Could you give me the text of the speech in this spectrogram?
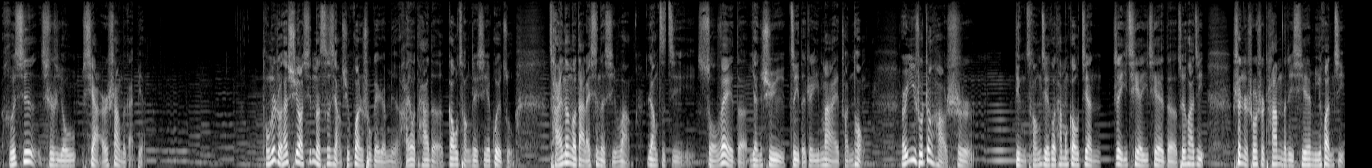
核心是由下而上的改变。统治者他需要新的思想去灌输给人民，还有他的高层这些贵族，才能够带来新的希望。让自己所谓的延续自己的这一脉传统，而艺术正好是顶层结构，他们构建这一切一切的催化剂，甚至说是他们的这些迷幻剂。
